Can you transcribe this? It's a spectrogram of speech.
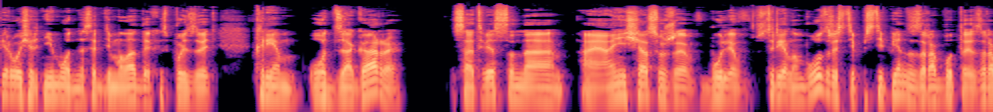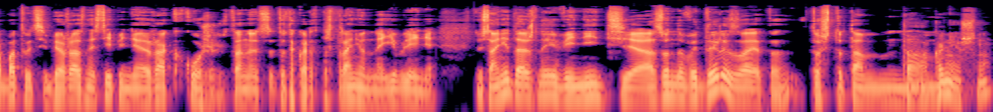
первую очередь не модно среди молодых использовать крем от загара, Соответственно, а, они сейчас уже в более зрелом возрасте постепенно зарабатывают, зарабатывают себе в разной степени рак кожи. Становится это такое распространенное явление. То есть они должны винить озоновые дыры за это, то, что там... Да, конечно.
